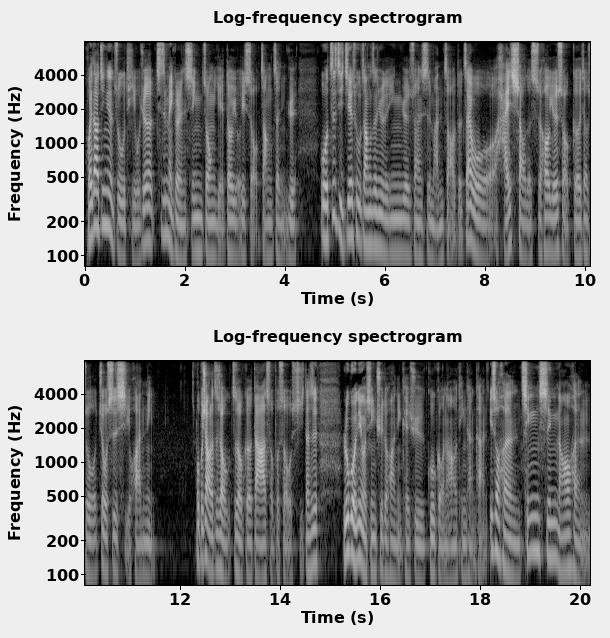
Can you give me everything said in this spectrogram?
回到今天的主题，我觉得其实每个人心中也都有一首张震岳。我自己接触张震岳的音乐算是蛮早的，在我还小的时候，有一首歌叫做《就是喜欢你》。我不晓得这首这首歌大家熟不熟悉，但是。如果你有兴趣的话，你可以去 Google，然后听看看一首很清新，然后很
